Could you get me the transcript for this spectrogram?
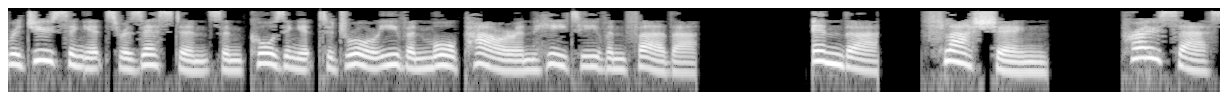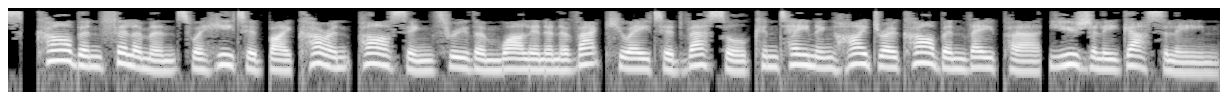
reducing its resistance and causing it to draw even more power and heat even further. In the flashing process, carbon filaments were heated by current passing through them while in an evacuated vessel containing hydrocarbon vapor usually gasoline.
